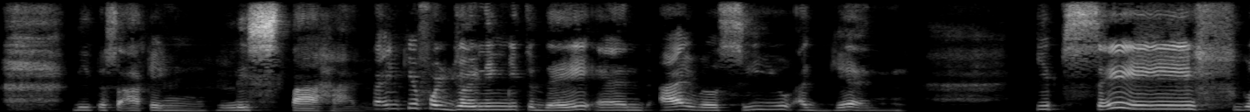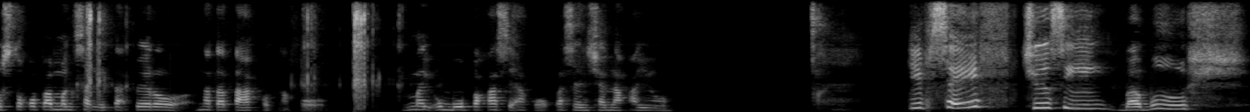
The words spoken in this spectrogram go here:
dito sa aking listahan. Thank you for joining me today and I will see you again. Keep safe! Gusto ko pa magsalita pero natatakot ako may ubo pa kasi ako. Pasensya na kayo. Keep safe, choosy, babush!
